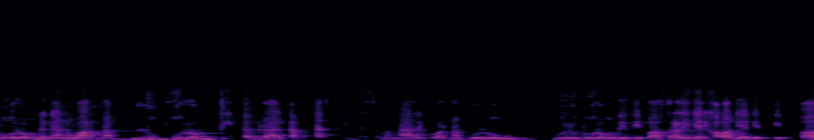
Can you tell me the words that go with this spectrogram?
burung dengan warna bulu burung tidak beragam dan tidak semenarik warna bulu bulu burung di tipe Australia. Jadi kalau dia di tipe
